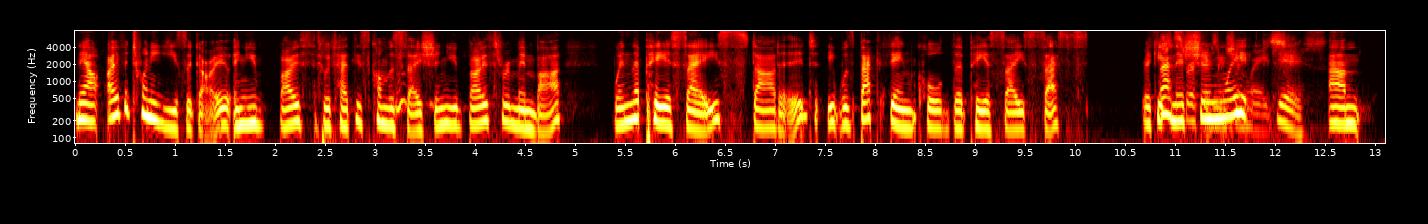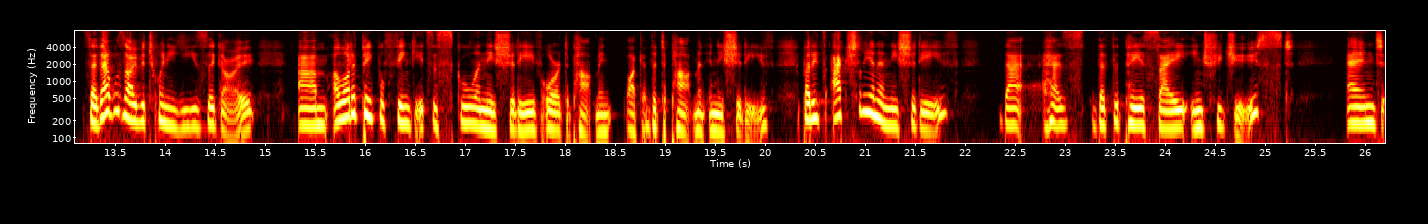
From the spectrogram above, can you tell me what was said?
Now, over 20 years ago, and you both, we've had this conversation, you both remember when the PSA started, it was back then called the PSA SAS Recognition, recognition Week. week. Yes. Um, so that was over 20 years ago. Um, a lot of people think it's a school initiative or a department, like the department initiative, but it's actually an initiative that has that the PSA introduced, and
